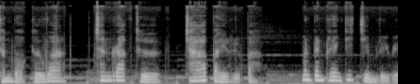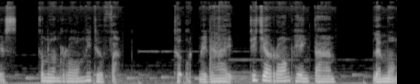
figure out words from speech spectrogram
ฉันบอกเธอว่า ฉันรักเธอช้าไปหรือเปล่า มันเป็นเพลงที่จิมเลเวส กำลังร้องให้เธอฟัง เธออดไม่ได้ที่จะร้องเพลงตาม และมอง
